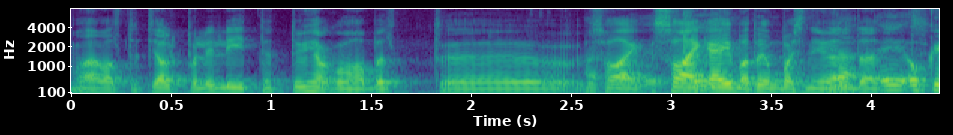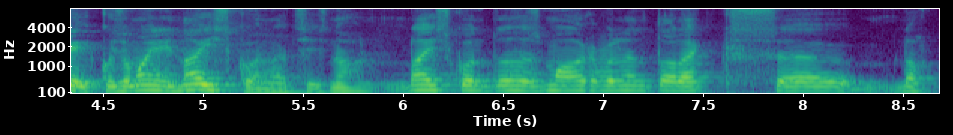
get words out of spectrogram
vaevalt, et jalgpalliliit nüüd tühja koha pealt äh, sae, sae käima tõmbas nii-öelda. okei okay,, kui sa mainid naiskonnad, siis noh, naiskondade osas ma arvan, et oleks äh, noh.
